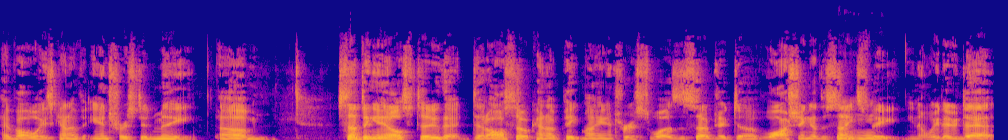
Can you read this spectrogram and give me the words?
have always kind of interested me. Um, something else too that that also kind of piqued my interest was the subject of washing of the saints' Mhm. feet. You know, we do that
